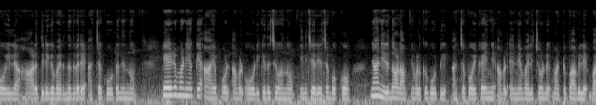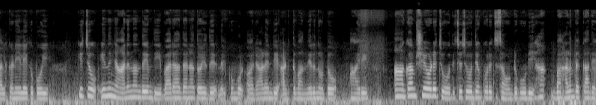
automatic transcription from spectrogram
പോയില്ല. ഹാൾ തിരികെ വരുന്നതുവരെ അച്ഛ കൂട്ടുനിന്നു. ഏഴുമണിയൊക്കെ ആയപ്പോൾ അവൾ ഓടിക്കിതച്ച് വന്നു ഇനി ചെറിയച്ഛൻ പൊക്കോ? ഞാൻ ഇരുന്നോളാം. ഇവൾക്ക് കൂട്ടി. അച്ഛ പോയി കഴിഞ്ഞ് അവൾ എന്നെ വലിച്ചുകൊണ്ട് മട്ടുപ്പാവിലെ ബാൽക്കണിയിലേക്ക് പോയി. കിച്ചു ഇന്ന് ഞാനും നന്ദയും ദീപാരാധന തൊഴുത് നിൽക്കുമ്പോൾ ഒരാൾ എന്റെ അടുത്ത് വന്നിരുന്നു കേട്ടോ ആര്? ആകാംക്ഷയോടെ ചോദിച്ച ചോദ്യം കുറച്ച് സൗണ്ട് കൂടി. ഹ ബഹളം വെക്കാതെ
